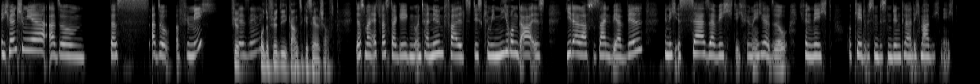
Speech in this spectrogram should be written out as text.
Ich wünsche mir, also, das, also für mich für. Oder für die ganze Gesellschaft. Dass man etwas dagegen unternimmt, falls Diskriminierung da ist. Jeder darf so sein, wie er will, finde ich, ist sehr, sehr wichtig für mich. Also, ich finde nicht, okay, du bist ein bisschen dünkler, dich mag ich nicht.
